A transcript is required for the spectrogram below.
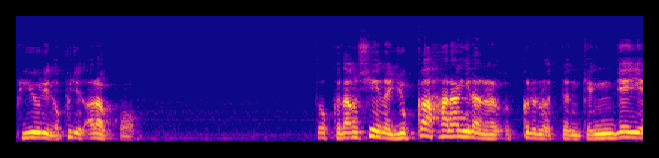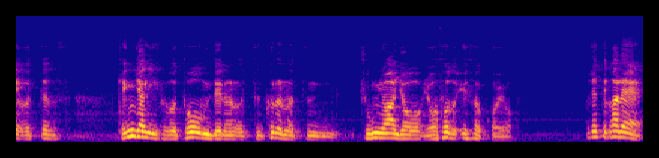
비율이 높지도 않았고 또 그 당시에는 유가 하락이라는 그런 어떤 경제의 어떤 굉장히 그거 도움되는 어떤 그런 어떤 중요한 요, 요소도 있었고요. 어쨌든 간에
